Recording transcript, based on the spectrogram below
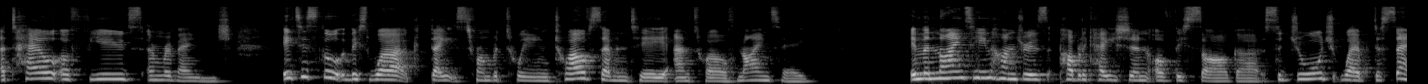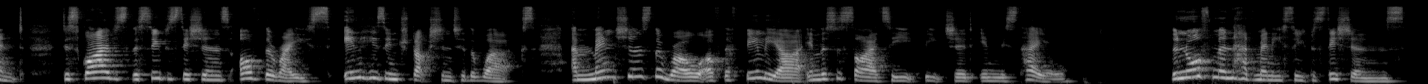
a tale of feuds and revenge. It is thought that this work dates from between 1270 and 1290. In the 1900s publication of this saga, Sir George Webbe Dasent describes the superstitions of the race in his introduction to the works and mentions the role of the fylgja in the society featured in this tale. The Northman had many superstitions.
